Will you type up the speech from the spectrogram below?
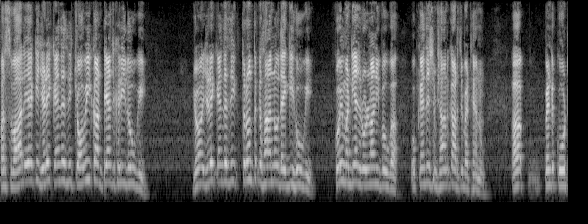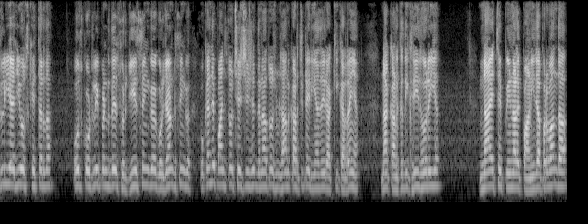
ਪਰ ਸਵਾਲ ਇਹ ਹੈ ਕਿ ਜਿਹੜੇ ਕਹਿੰਦੇ ਸੀ 24 ਘੰਟਿਆਂ 'ਚ ਖਰੀਦ ਹੋਊਗੀ ਜੋ ਜਿਹੜੇ ਕਹਿੰਦੇ ਸੀ ਤੁਰੰਤ ਕਿਸਾਨ ਨੂੰ ਅਦਾਇਗੀ ਹੋਊਗੀ, ਕੋਈ ਮੰਡੀਆਂ 'ਚ ਰੋਲਣਾ ਨਹੀਂ ਪਊਗਾ, ਉਹ ਕਹਿੰਦੇ ਸ਼ਮਸ਼ਾਨ ਘਾਟ 'ਚ ਬੈਠਿਆਂ ਨੂੰ। ਆ ਪਿੰਡ ਕੋਟਲੀ ਹੈ ਜੀ ਉਸ ਖੇਤਰ ਦਾ। ਉਸ ਕੋਟਲੀ ਪਿੰਡ ਦੇ ਸੁਰਜੀਤ ਸਿੰਘ, ਗੁਰਜੰਟ ਸਿੰਘ, ਉਹ ਕਹਿੰਦੇ 5 ਤੋਂ 6-6 ਦਿਨਾਂ ਤੋਂ ਸ਼ਮਸ਼ਾਨ ਘਾਟ 'ਚ ਢੇਰੀਆਂ ਦੀ ਰਾਖੀ ਕਰ ਰਹੇ ਆ। ਨਾ ਕਣਕ ਦੀ ਖਰੀਦ ਹੋ ਰਹੀ ਆ, ਨਾ ਇੱਥੇ ਪੀਣ ਵਾਲੇ ਪਾਣੀ ਦਾ ਪ੍ਰਬੰਧ ਆ,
